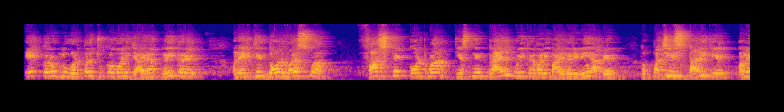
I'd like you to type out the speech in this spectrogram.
એક કરોડનું વળતર ચૂકવવાની જાહેરાત નહીં કરે અને એકથી દોઢ વર્ષમાં ફાસ્ટ ટ્રેક કોર્ટમાં કેસની ટ્રાયલ પૂરી કરવાની બાંયધરી નહીં આપે, તો પચીસ તારીખે અમે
